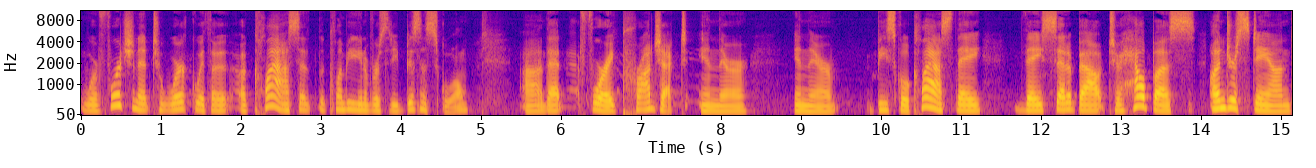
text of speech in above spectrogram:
were fortunate to work with a, a class at the Columbia University Business School uh, that for a project in their in their B school class they they set about to help us understand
